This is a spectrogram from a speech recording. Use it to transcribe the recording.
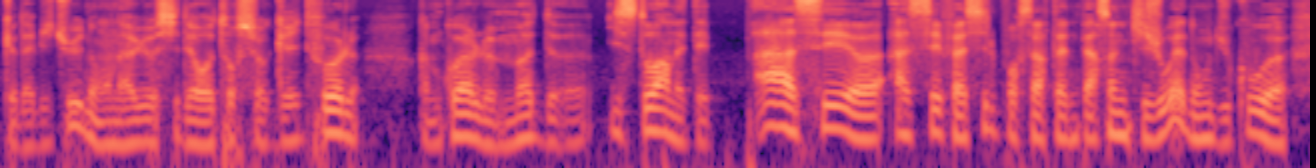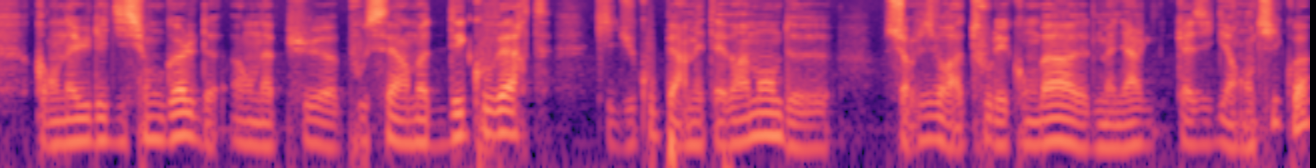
que d'habitude. On a eu aussi des retours sur Gridfall, comme quoi le mode histoire n'était pas assez, assez facile pour certaines personnes qui jouaient, donc du coup, quand on a eu l'édition Gold, on a pu pousser un mode découverte qui du coup permettait vraiment de survivre à tous les combats de manière quasi garantie quoi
